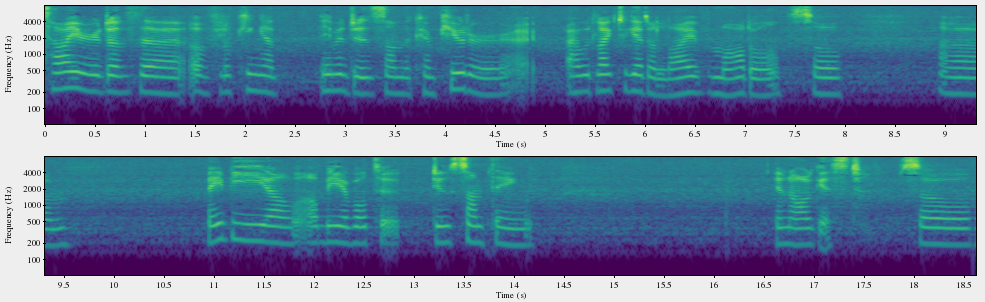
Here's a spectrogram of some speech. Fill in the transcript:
tired of the of looking at images on the computer. I, I would like to get a live model so um, maybe I'll I'll be able to do something in August. So,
